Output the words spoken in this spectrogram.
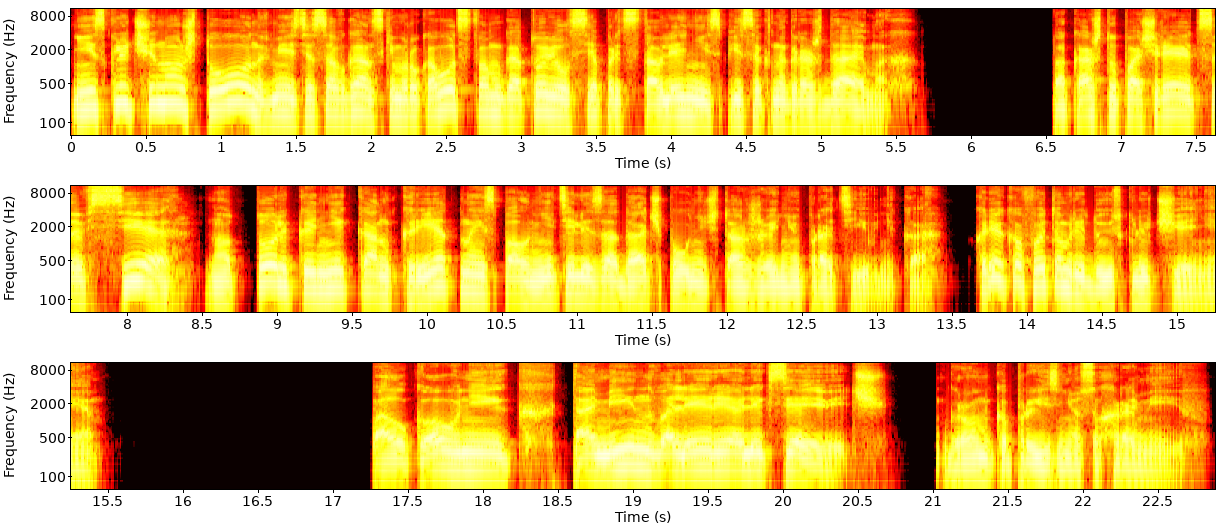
Не исключено, что он вместе с афганским руководством готовил все представления и список награждаемых. Пока что поощряются все, но только не конкретные исполнители задач по уничтожению противника. Хреков в этом ряду исключение. «Полковник Тамин Валерий Алексеевич», — громко произнес Охромеев.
